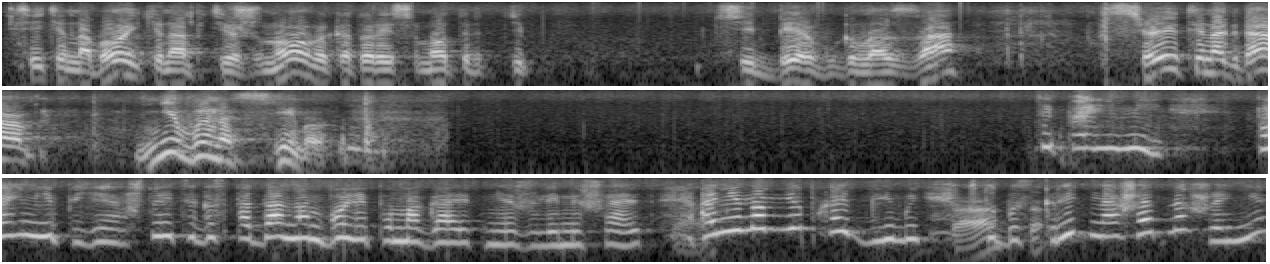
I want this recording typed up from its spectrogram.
Все эти набойки на обтяжного, которые смотрят те- тебе в глаза, все это иногда невыносимо. Ты пойми, пойми, Пьер, что эти господа нам более помогают, нежели мешают. Они нам необходимы, Так, чтобы так. скрыть наши отношения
